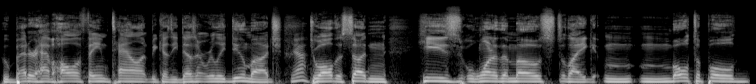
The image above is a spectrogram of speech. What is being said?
who better have Hall of Fame talent because he doesn't really do much, Yeah. to all of a sudden he's one of the most like m- multiple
